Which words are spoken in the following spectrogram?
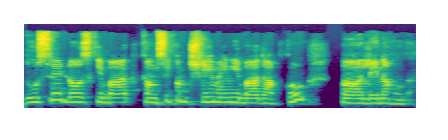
दूसरे डोज के बाद, कम से कम छह महीने बाद आपको लेना होगा।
